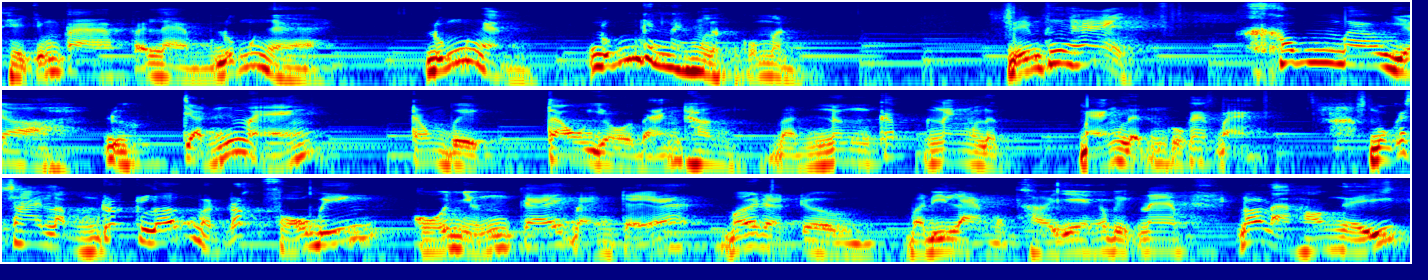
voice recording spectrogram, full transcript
thì chúng ta phải làm đúng nghề, đúng ngành, đúng cái năng lực của mình. Điểm thứ hai, không bao giờ được chảnh mãn trong việc trau dồi bản thân và nâng cấp năng lực bản lĩnh của các bạn. Một cái sai lầm rất lớn và rất phổ biến của những cái bạn trẻ mới ra trường và đi làm một thời gian ở Việt Nam, đó là họ nghĩ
